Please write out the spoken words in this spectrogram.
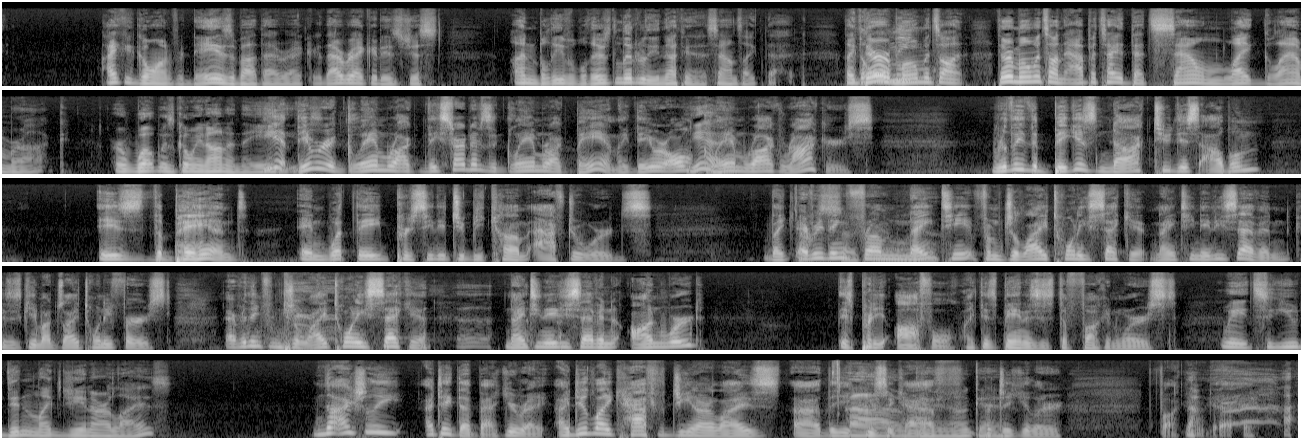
I could go on for days about that record. That record is just unbelievable. There's literally nothing that sounds like that. Like The there are moments on there are moments on Appetite that sound like glam rock or what was going on in the 80s. Yeah, they were a glam rock. They started as a glam rock band. Like they were all Yeah. glam rock rockers. Really, the biggest knock to this album is the band and what they proceeded to become afterwards. Like Oh, everything so from yeah. nineteen from July twenty second, nineteen eighty seven, because it came out July twenty first. Everything from July twenty second, nineteen eighty seven onward, is pretty awful. Like this band is just the fucking worst. Wait, so you didn't like GNR Lies? No, actually, I take that back. You're right. I do like half of GNR Lies, uh, the Ah, acoustic okay, half, okay. particular. Fucking guy.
